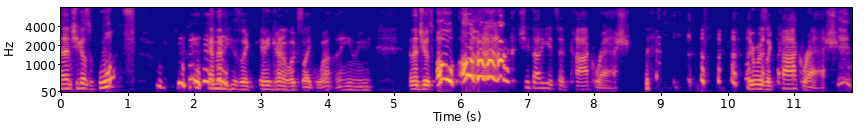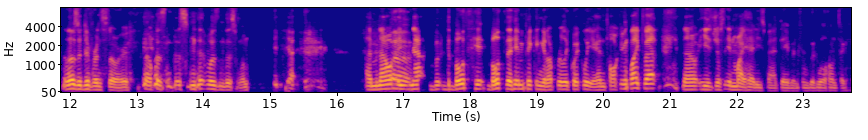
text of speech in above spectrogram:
and then she goes, "What?" and then he's like, and he kind of looks like, what? I mean, and then she goes, oh, oh, she thought he had said cock rash. there was a cock rash. that was a different story. That wasn't this. That wasn't this one. Yeah. I'm now, Uh. now the both hit both the him picking it up really quickly and talking like that. Now he's just in my head. He's Matt Damon from Good Will Hunting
